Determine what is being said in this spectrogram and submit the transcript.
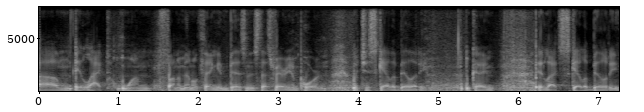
um, it lacked one fundamental thing in business that's very important, which is scalability. Okay, it lacks scalability,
